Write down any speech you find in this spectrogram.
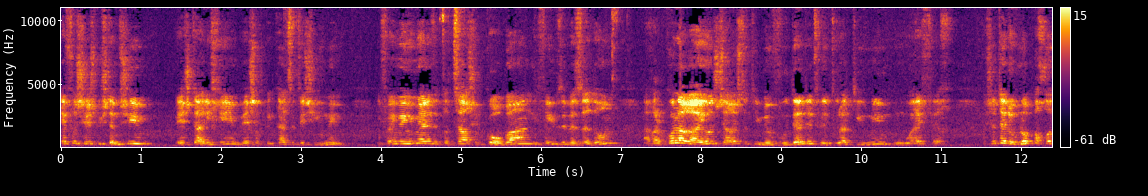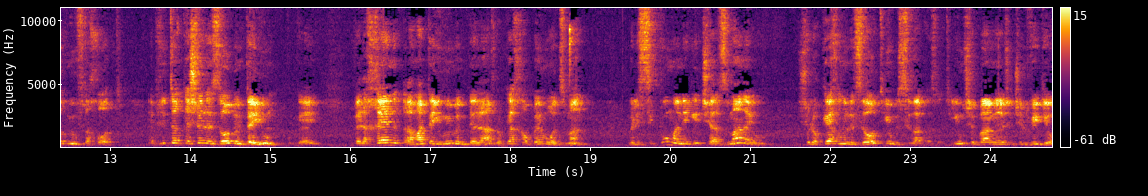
איפה שיש משתמשים, יש תהליכים ויש אפליקציות, יש איומים. לפעמים האיומים האלה זה תוצר של קורבן, לפעמים זה בזדון, אבל כל הרעיון שהרשת היא מבודדת ונטולת איומים הוא ההפך. הרשתות האלו הן לא פחות מאובטחות, הן פשוט יותר קשה לזהות את האיום, אוקיי? ולכן רמת האיומים במגדליו לוקח הרבה מאוד זמן. ולסיכום אני אגיד שהזמן היום שלוקח לנו לזהות איום בסביבה כזאת, איום שבא מרשת של וידאו,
